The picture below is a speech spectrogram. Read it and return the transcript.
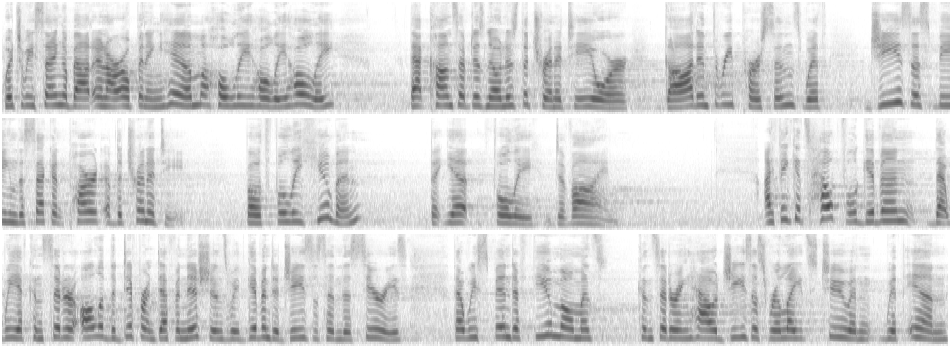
which we sang about in our opening hymn, Holy, Holy, Holy. That concept is known as the Trinity, or God in three persons, with Jesus being the second part of the Trinity, both fully human, but yet fully divine. I think it's helpful, given that we have considered all of the different definitions we've given to Jesus in this series, that we spend a few moments considering how Jesus relates to and within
